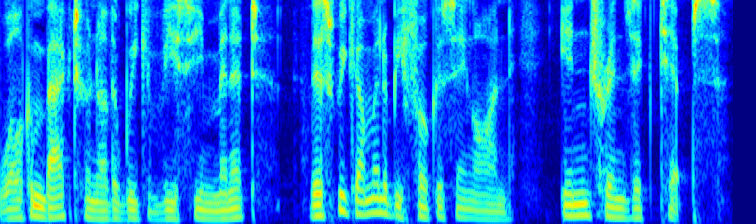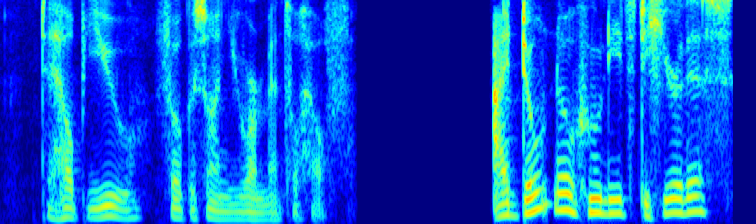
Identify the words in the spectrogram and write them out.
Welcome back to another week of VC Minute. This week I'm going to be focusing on intrinsic tips to help you focus on your mental health. I don't know who needs to hear this,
